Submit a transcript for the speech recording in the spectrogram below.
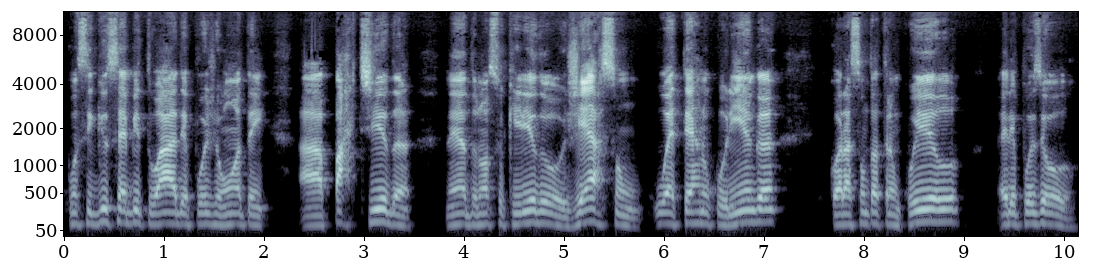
conseguiu se habituar depois de ontem à partida né, do nosso querido Gerson, o Eterno Coringa. Coração tá tranquilo. Aí depois eu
